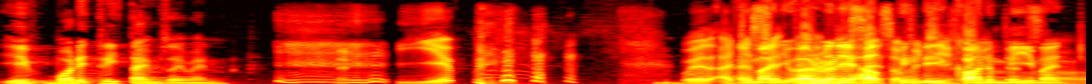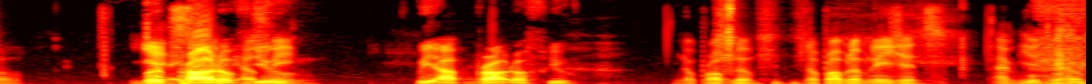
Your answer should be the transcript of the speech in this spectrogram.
you bought it three times, I mean. yep. well, I Hey, just man, like you are really sense of helping the achievement, economy, man. all. We're Yes, proud I'm of you. We are proud of you. No problem. No problem, Malaysians. I'm here to help.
